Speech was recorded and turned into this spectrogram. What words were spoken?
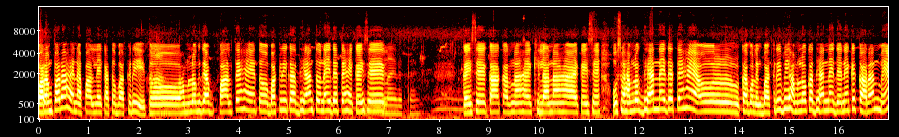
परंपरा है ना पालने का तो बकरी। तो हाँ। हम लोग जब पालते हैं तो बकरी का ध्यान तो नहीं देते हैं कैसे? नहीं देता। कैसे का करना है खिलाना है कैसे उसमें हम लोग ध्यान नहीं देते हैं और क्या बोलेंगे बकरी भी हम लोग का ध्यान नहीं देने के कारण में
